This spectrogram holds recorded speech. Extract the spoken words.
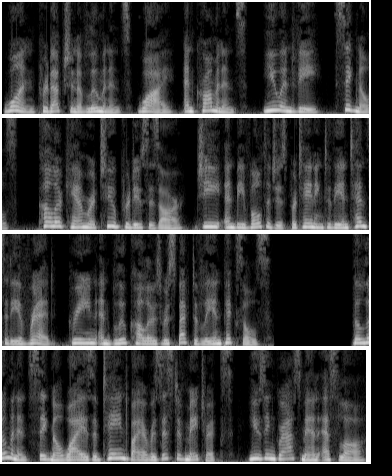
1. Production of luminance, Y, and chrominance, U and V, signals. Color camera tube produces R, G and B voltages pertaining to the intensity of red, green and blue colors respectively in pixels. The luminance signal Y is obtained by a resistive matrix, using Grassmann's law.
